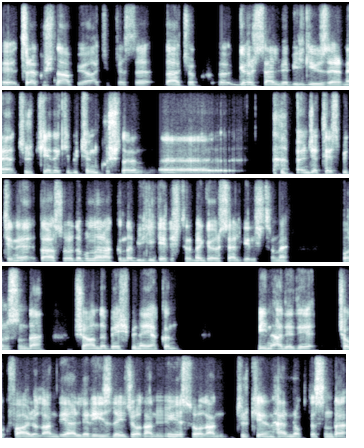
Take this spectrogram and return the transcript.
E, Trakuş ne yapıyor? Açıkçası daha çok e, görsel ve bilgi üzerine Türkiye'deki bütün kuşların önce tespitini daha sonra da bunlar hakkında bilgi geliştirme, görsel geliştirme konusunda şu anda 5000'e yakın bin adedi çok faal olan, diğerleri izleyici olan, üyesi olan, Türkiye'nin her noktasında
